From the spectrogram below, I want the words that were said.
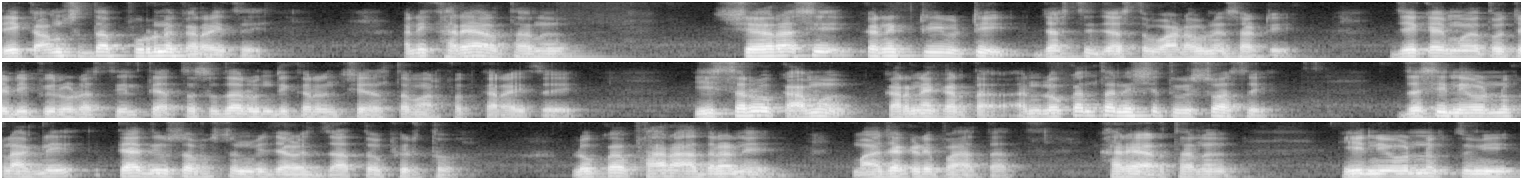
ते कामसुद्धा पूर्ण करायचं आहे. आणि खऱ्या अर्थानं शहराशी कनेक्टिव्हिटी जास्तीत जास्त वाढवण्यासाठी जे काही महत्त्वाचे डी पी रोड असतील त्याचंसुद्धा रुंदीकरण संस्थामार्फत करायचं आहे. ही सर्व कामं करण्याकरता आणि लोकांचा निश्चित विश्वास आहे. जशी निवडणूक लागली त्या दिवसापासून मी ज्यावेळेस जातो फिरतो लोक फार आदराने माझ्याकडे पाहतात. खऱ्या अर्थानं ही निवडणूक तुम्ही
